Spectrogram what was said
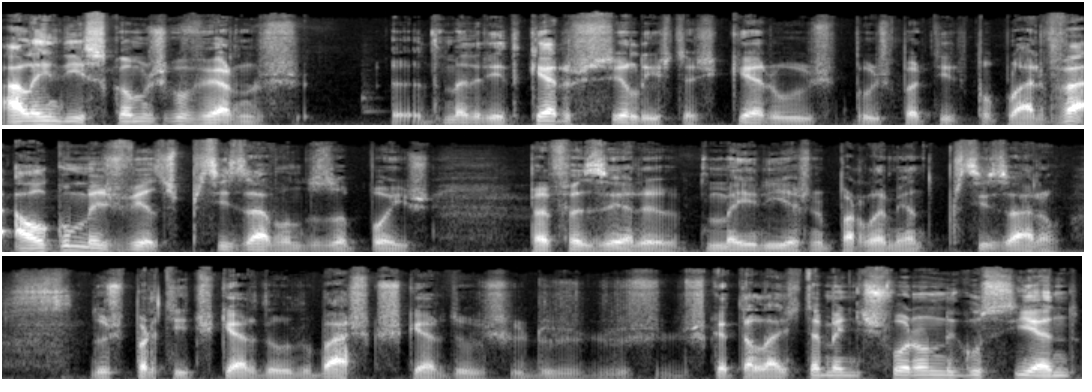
Além disso, como os governos de Madrid, quer os socialistas, quer os, os partidos populares, algumas vezes precisavam dos apoios para fazer eh, maiorias no Parlamento, precisaram dos partidos, quer do, do Bascos, quer dos, dos, dos, dos catalães, também lhes foram negociando.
